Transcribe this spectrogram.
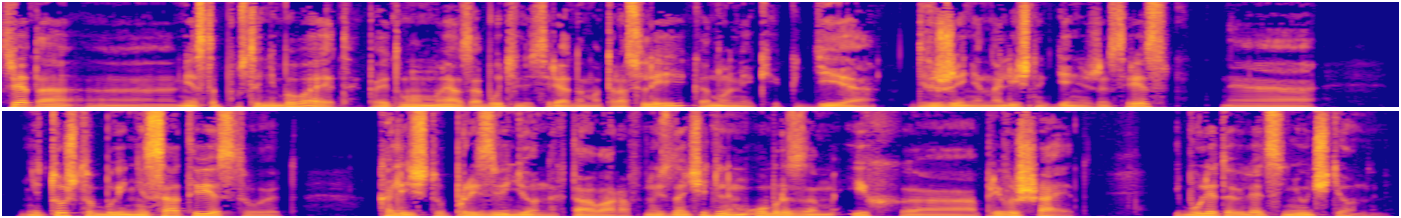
свято э, место пусто не бывает, поэтому мы озаботились рядом отраслей экономики, где движение наличных денежных средств э, не то чтобы не соответствует количеству произведенных товаров, но и значительным образом их э, превышает. И более того, являются неучтенными.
